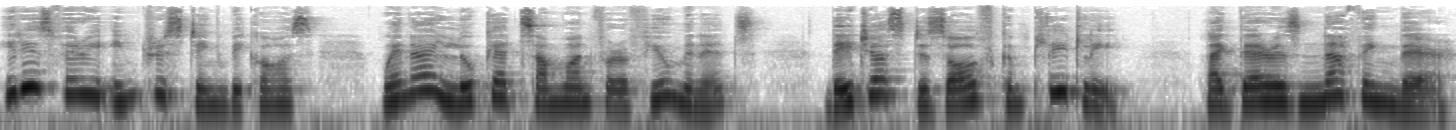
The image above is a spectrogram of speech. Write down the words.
it is very interesting because when I look at someone for a few minutes, they just dissolve completely, like there is nothing there,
